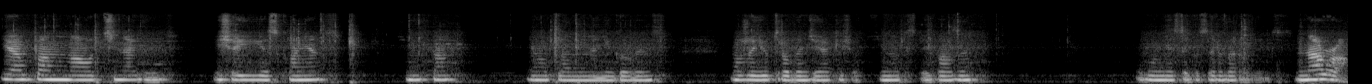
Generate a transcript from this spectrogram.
Ja mam pan na odcinek. Dzisiaj jest koniec odcinka. Nie mam planu na niego, więc może jutro będzie jakiś odcinek z tej bazy. Ogólnie z tego serwera, więc nara.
